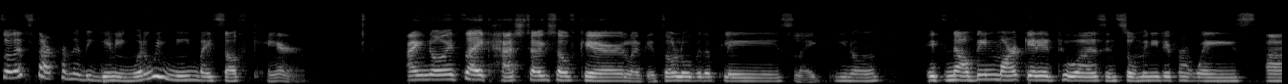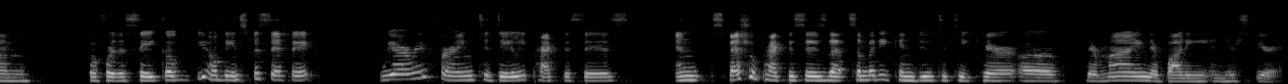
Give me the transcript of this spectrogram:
so let's start from the beginning. What do we mean by self-care? I know it's like hashtag self care, like it's all over the place. Like, you know, it's now being marketed to us in so many different ways. Um, but for the sake of, you know, being specific, we are referring to daily practices and special practices that somebody can do to take care of their mind, their body, and their spirit.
